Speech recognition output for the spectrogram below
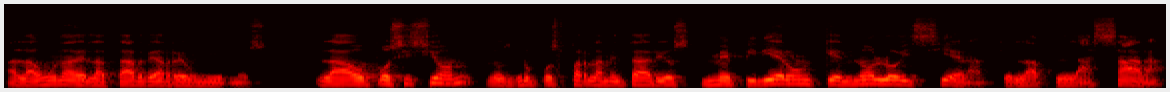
a la una de la tarde a reunirnos. La oposición, los grupos parlamentarios, me pidieron que no lo hiciera, que la aplazara,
